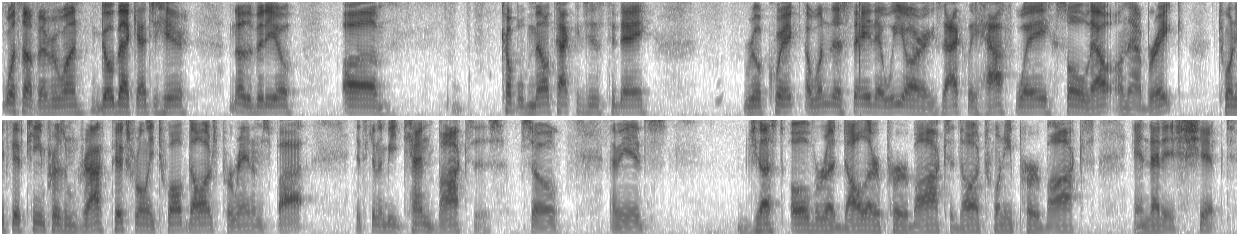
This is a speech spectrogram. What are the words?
What's up, everyone? Go back at you here. Another video. Um, couple mail packages today. Real quick, I wanted to say that we are exactly halfway sold out on that break. 2015 Prizm draft picks for only $12 per random spot. It's going to be 10 boxes. So, I mean, it's just over a dollar per box, a dollar 20 per box, and that is shipped.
